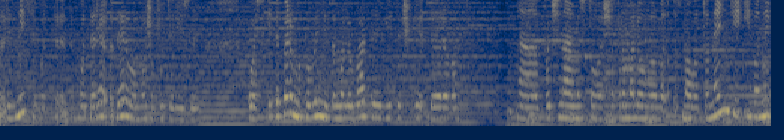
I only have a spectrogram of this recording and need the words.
різниці, бо це бо дерево може бути різним. Ось, і тепер ми повинні домалювати віточки дерева. Е, Починаємо з того, що промальовуємо знову тоненькі, і вони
